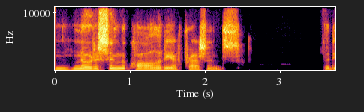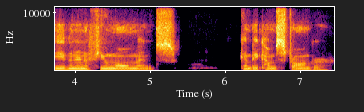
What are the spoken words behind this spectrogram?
Mm-hmm, noticing the quality of presence that even in a few moments can become stronger.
